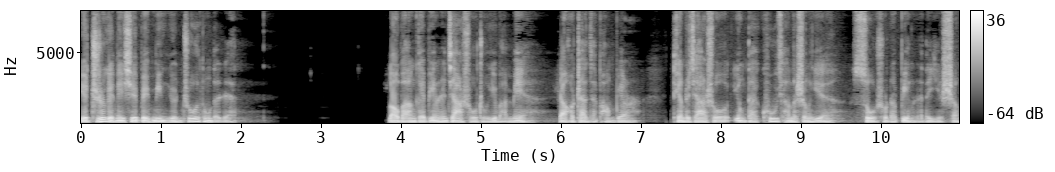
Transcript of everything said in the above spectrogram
也只给那些被命运捉弄的人。老板给病人家属煮一碗面，然后站在旁边，听着家属用带哭腔的声音诉说着病人的一生。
